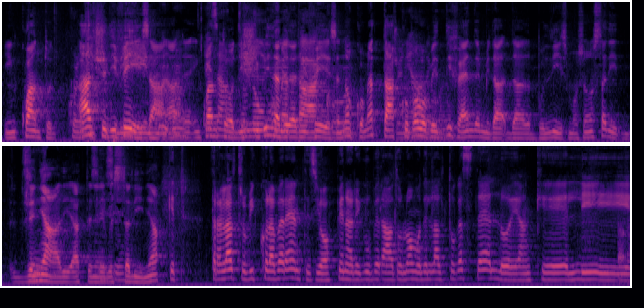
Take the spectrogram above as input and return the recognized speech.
in quanto arte difesa, eh, in quanto esatto. disciplina della attacco. difesa, non come attacco, Geniale proprio per quello. difendermi da- dal bullismo. Sono stati geniali a tenere Sì, questa sì. linea. Che tra l'altro, piccola parentesi, ho appena recuperato l'uomo dell'Alto Castello e anche lì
